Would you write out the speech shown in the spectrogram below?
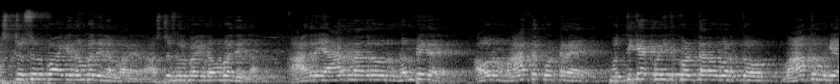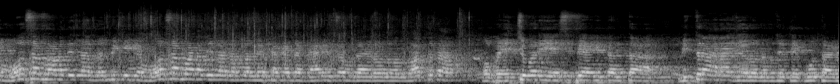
ಅಷ್ಟು ಸುಲಭವಾಗಿ ನಂಬೋದಿಲ್ಲ ಮಾರಾಯ ಅಷ್ಟು ಸುಲಭವಾಗಿ ನಂಬೋದಿಲ್ಲ. ಆದ್ರೆ ಯಾರನ್ನಾದರೂ ಅವರು ನಂಬಿದರೆ, ಅವರು ಮಾತು ಕೊಟ್ಟರೆ ಕುತ್ತಿಗೆ ಕುಯ್ದುಕೊಳ್ತಾರ ಹೊರತು ಮಾತು ಮುಗಿಯ ಮೋಸ ಮಾಡೋದಿಲ್ಲ, ನಂಬಿಕೆಗೆ ಮೋಸ ಮಾಡೋದಿಲ್ಲ ನಮ್ಮಲ್ಲಿರ್ತಕ್ಕಂಥ ಕಾರ್ಯ ಸಮುದಾಯರು ಒಂದು ಮಾತನ್ನ ಒಬ್ಬ ಹೆಚ್ಚುವರಿ ಎಸ್ ಪಿ ಆಗಿದ್ದಂತ ಮಿತ್ರ ರಾಜವರು ನಮ್ಮ ಜೊತೆ ಕೂತಾಗ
